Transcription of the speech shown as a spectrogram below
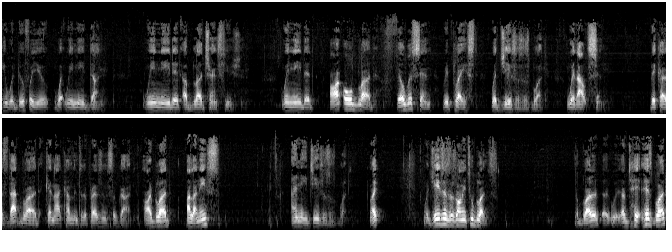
he would do for you what we need done. We needed a blood transfusion. We needed our old blood filled with sin replaced with Jesus' blood without sin. Because that blood cannot come into the presence of God. Our blood, alanis, I need Jesus' blood, right? With Jesus, there's only two bloods the blood of uh, his blood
